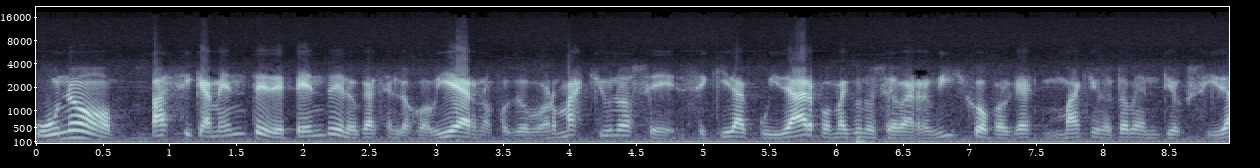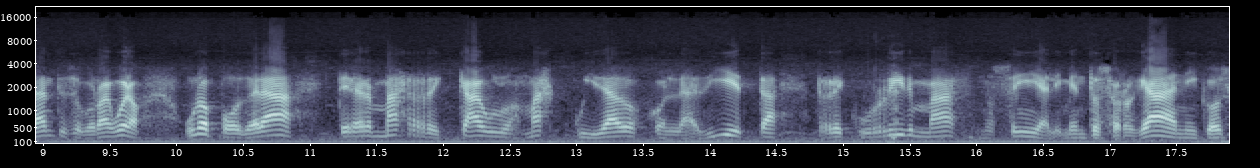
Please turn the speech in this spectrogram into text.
uno básicamente depende de lo que hacen los gobiernos, porque por más que uno se, se quiera cuidar, por más que uno se barbijo, porque más que uno tome antioxidantes, o por más, bueno, uno podrá tener más recaudos, más cuidados con la dieta, recurrir más, no sé, alimentos orgánicos,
